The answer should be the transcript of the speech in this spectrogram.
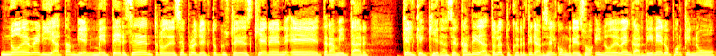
no debería también meterse dentro de ese proyecto que ustedes quieren eh, tramitar que el que quiera ser candidato le toque retirarse del Congreso y no devengar dinero porque no,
